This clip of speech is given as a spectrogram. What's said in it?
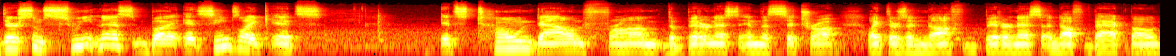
there's some sweetness, but it seems like it's it's toned down from the bitterness in the citra. Like there's enough bitterness, enough backbone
